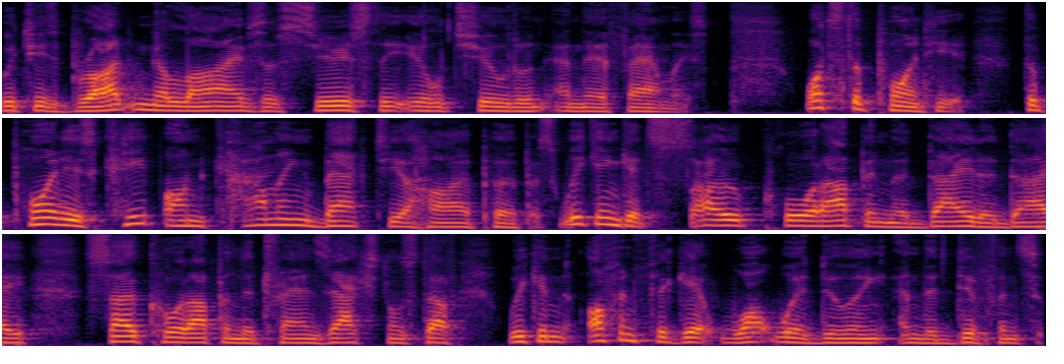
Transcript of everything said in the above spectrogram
which is brightening the lives of seriously ill children and their families. What's the point here? The point is keep on coming back to your higher purpose. We can get so caught up in the day to day, so caught up in the transactional stuff, we can often forget what we're doing and the difference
